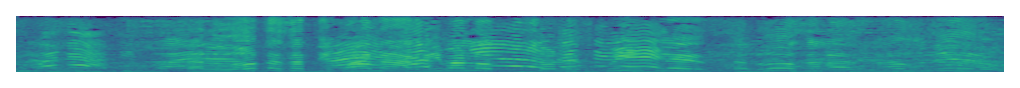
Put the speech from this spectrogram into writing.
Tijuana, Tijuana. Saludotes a Tijuana, Ah, arriba los soles. Saludos a los Estados Unidos.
